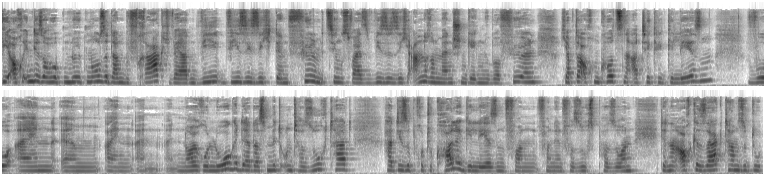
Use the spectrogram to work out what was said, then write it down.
die auch in dieser Hyp- Hypnose dann befragt werden, wie, wie sie sich denn fühlen, beziehungsweise wie sie sich anderen Menschen gegenüber fühlen. Ich habe da auch einen kurzen Artikel gelesen, wo ein, ähm, ein, ein, ein Neurologe, der das mit untersucht hat, hat diese Protokolle gelesen von, von den Versuchspersonen, die dann auch gesagt haben, so du,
